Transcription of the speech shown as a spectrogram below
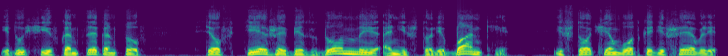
идущие в конце концов все в те же бездонные они, что ли, банки, и что чем водка дешевле,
